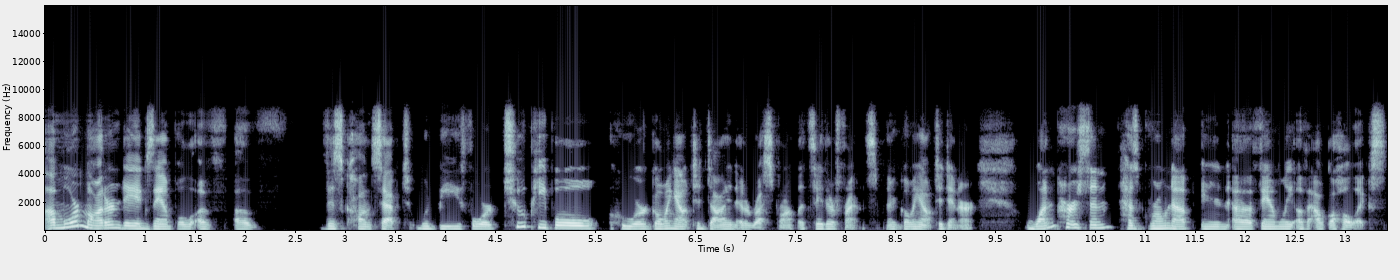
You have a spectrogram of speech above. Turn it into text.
a more modern day example of, of this concept would be for two people who are going out to dine at a restaurant. Let's say they're friends, they're going out to dinner. One person has grown up in a family of alcoholics,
